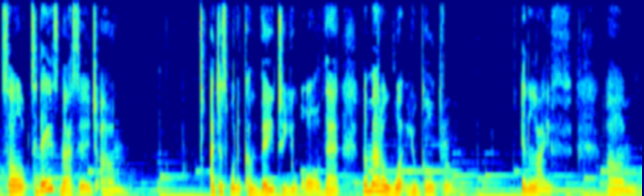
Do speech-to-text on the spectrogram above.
So today's message, um, I just want to convey to you all that no matter what you go through in life, um,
